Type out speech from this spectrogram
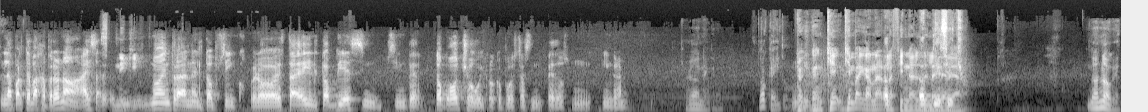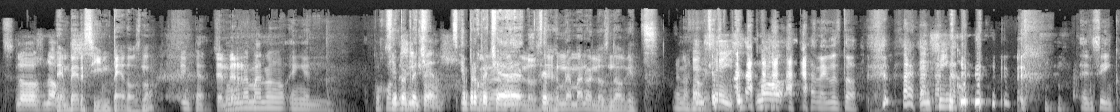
en la parte baja, pero no, esa- no entra en el top 5, pero está ahí en el top 10 sin, sin. Top 8, güey, creo que puede estar sin pedos Ingram. Ok. ¿quién, quién va a ganar la final top de la 18. NBA? Los Nuggets. Los Nuggets. Denver sin pedos, ¿no? Sin pedos. Denver, Con una ¿no? mano en el cojón Siempre, de- siempre Con una pechea- mano, en los, siempre- una mano en los Nuggets. En los En Nuggets. 6, no, me gustó. en 5, En cinco.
